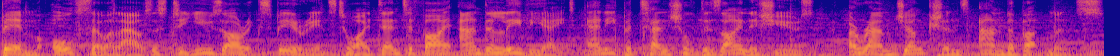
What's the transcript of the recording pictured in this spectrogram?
BIM also allows us to use our experience to identify and alleviate any potential design issues around junctions and abutments.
